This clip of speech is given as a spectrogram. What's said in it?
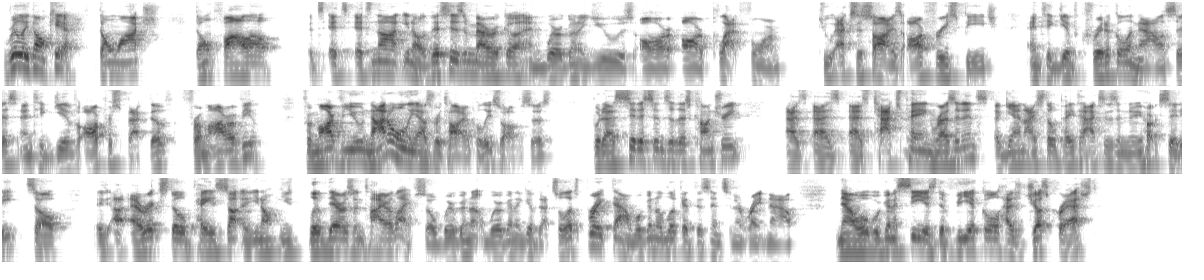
really don't care. Don't watch. Don't follow. It's it's it's not you know this is America, and we're going to use our our platform to exercise our free speech and to give critical analysis and to give our perspective from our view, from our view, not only as retired police officers, but as citizens of this country as as as tax paying residents. Again i still pay taxes in new york city. So uh, eric still pays some you know he lived there his entire life so we're gonna we're gonna give that. So let's break down. We're gonna look at this incident right now. Now what we're gonna see is the vehicle has just crashed.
